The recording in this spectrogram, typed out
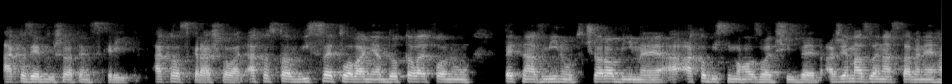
ako zjednodušovať ten script, ako ho skrašľovať, ako z toho vysvetľovania do telefónu 15 minút, čo robíme a ako by si mohol zlepšiť web a že má zle nastavené h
